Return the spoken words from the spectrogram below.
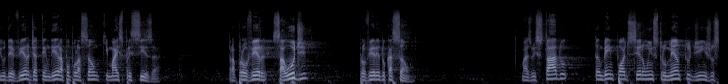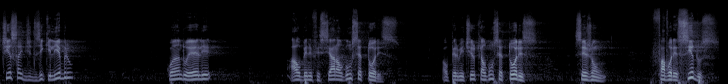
e o dever de atender a população que mais precisa, para prover saúde, prover educação. Mas o Estado também pode ser um instrumento de injustiça e de desequilíbrio quando ele, ao beneficiar alguns setores, ao permitir que alguns setores sejam favorecidos,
